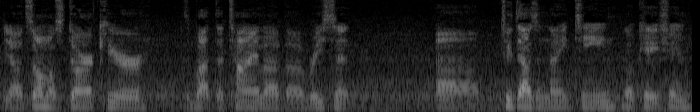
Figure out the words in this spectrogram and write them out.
you know, it's almost dark here. It's about the time of a recent uh, 2019 location.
